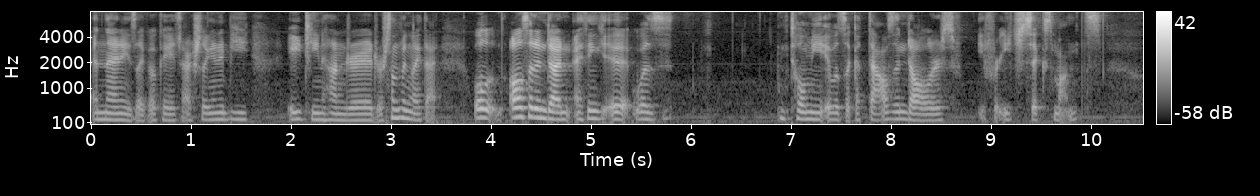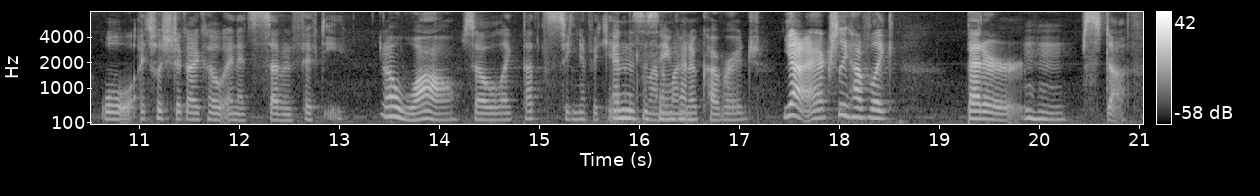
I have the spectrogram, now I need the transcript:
And then he's like, okay, it's actually going to be eighteen hundred or something like that. Well, all said and done, I think it was. He told me it was like a thousand dollars for each six months. Well, I switched to Geico and it's seven fifty. Oh wow. So like that's significant. And it's the same money. kind of coverage. Yeah, I actually have like better Mm-hmm. stuff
